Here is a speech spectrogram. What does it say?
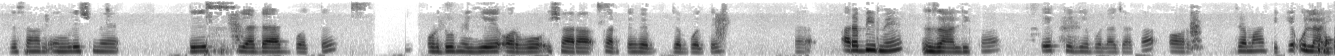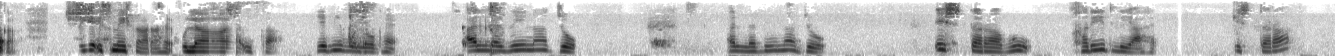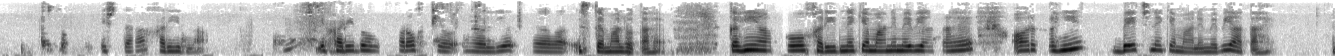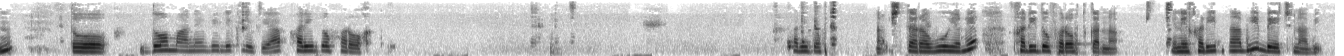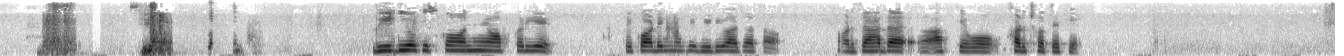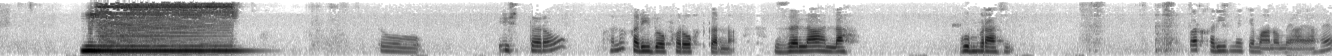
جیسا ہم انگلش میں دس یا ڈیڈ بولتے، اردو میں یہ اور وہ اشارہ کرتے ہوئے جب بولتے، عربی میں ظالی کا ایک کے لیے بولا جاتا اور جمع کے لیے الائی کا یہ اس میں اشارہ ہے الائی کا یہی وہ لوگ ہیں۔ الزینہ جو الدینہ جو اشترا وہ خرید لیا ہے۔ اشترا اشترا خریدنا۔ یہ خرید و فروخت کے لیے استعمال ہوتا ہے۔ کہیں آپ کو خریدنے کے معنی میں بھی آتا ہے اور کہیں بیچنے کے معنی میں بھی آتا ہے تو دو معنی بھی لکھ لیجیے آپ، خرید و فروخت۔ خرید و اشترو یعنی خرید و فروخت کرنا یعنی خریدنا بھی، بیچنا بھی۔ ویڈیو کس کو آن ہے آف کریے ریکارڈنگ میں بھی ویڈیو آ جاتا اور زیادہ آپ کے وہ خرچ ہوتے پھر۔ تو اشترو ہے نا خرید و فروخت کرنا۔ زلا لہ گمراہی۔ پر خریدنے کے معنوں میں آیا ہے،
